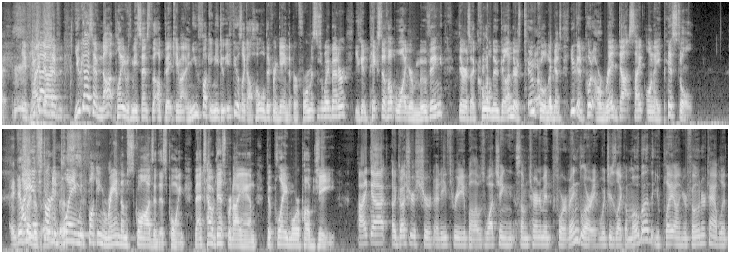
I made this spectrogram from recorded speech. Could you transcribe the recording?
it. If you I guys got- have you guys have not played with me since the update came out, and you fucking need to. It feels like a whole different game. The performance is way better. You can pick stuff up while you're moving. There's a cool new gun. There's two cool new guns. You can put a red dot sight on a pistol. I, guess I have deserve started this. playing with fucking random squads at this point. That's how desperate I am to play more PUBG. I got a Gushers shirt at E3 while I was watching some tournament for Vainglory, which is like a MOBA that you play on your phone or tablet.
